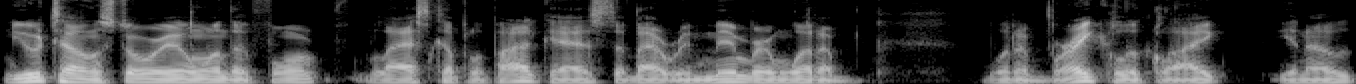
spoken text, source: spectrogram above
You were telling a story on one of the form, last couple of podcasts about remembering what a what a break looked like, you know,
